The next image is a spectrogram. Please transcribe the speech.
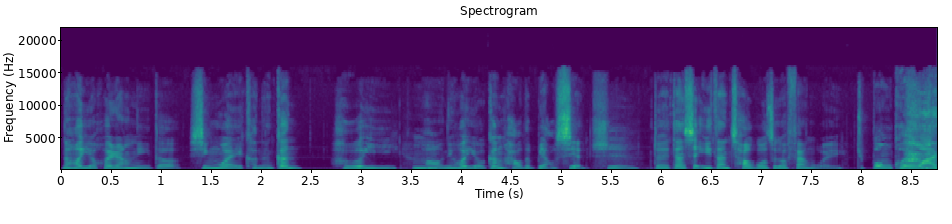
然后也会让你的行为可能更合宜，好、嗯，你会有更好的表现，是对。但是，一旦超过这个范围，就崩溃瓦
